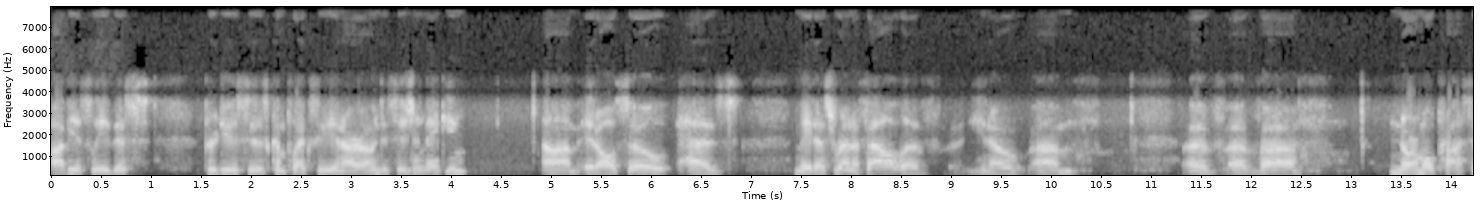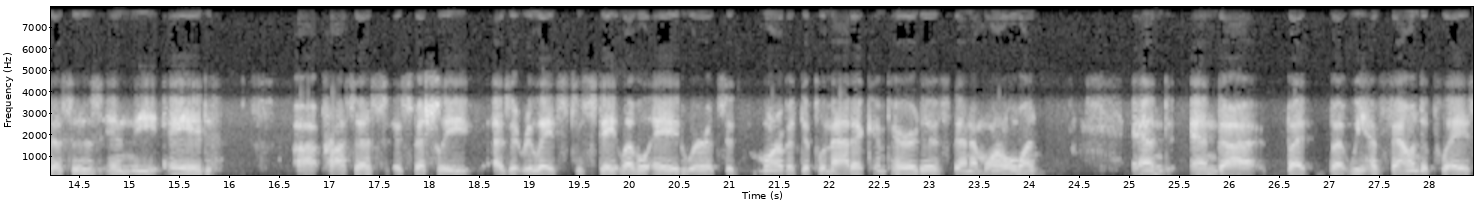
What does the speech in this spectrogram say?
obviously, this produces complexity in our own decision making. Um, it also has made us run afoul of, you know, um, of, of uh, normal processes in the aid uh, process, especially as it relates to state level aid, where it's a, more of a diplomatic imperative than a moral one. And and uh, but but we have found a place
